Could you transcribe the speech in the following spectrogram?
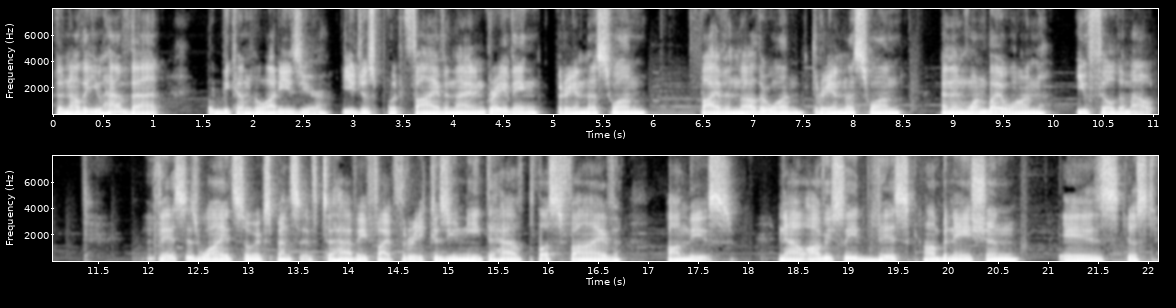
So now that you have that, it becomes a lot easier. You just put five in that engraving, three in this one, five in the other one, three in this one, and then one by one, you fill them out. This is why it's so expensive to have a 5-3, because you need to have plus 5 on these. Now, obviously, this combination is just,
